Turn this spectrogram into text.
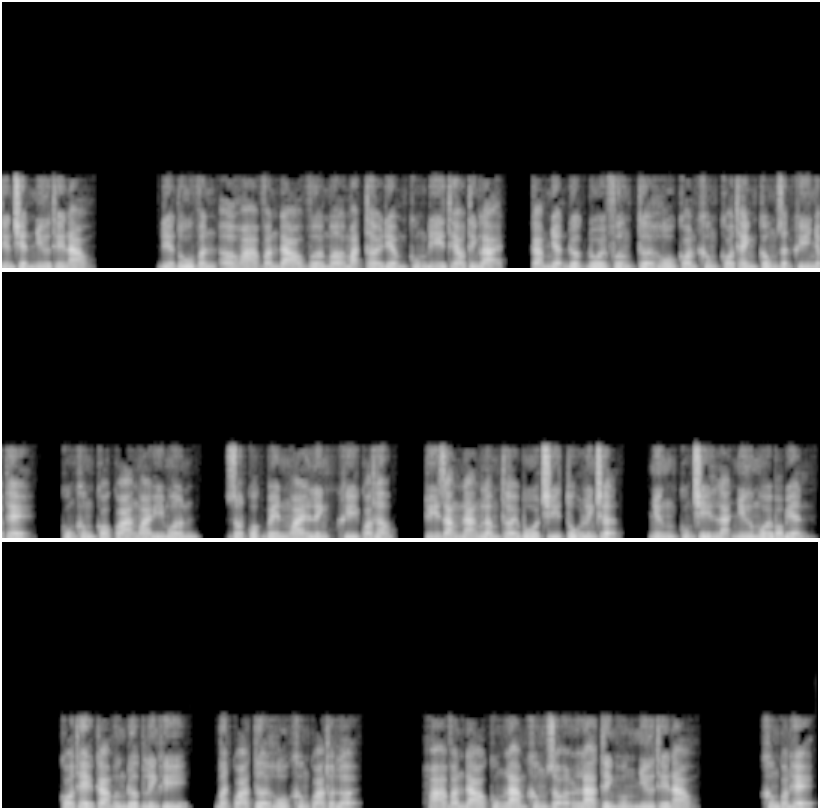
Tiến triển như thế nào? Điền Tú Vân ở Hoa Văn Đảo vừa mở mắt thời điểm cũng đi theo tỉnh lại, cảm nhận được đối phương tựa hồ còn không có thành công dẫn khí nhập thể, cũng không có quá ngoài ý muốn, rốt cuộc bên ngoài linh khí quá thấp, tuy rằng nàng lâm thời bố trí tụ linh trận, nhưng cũng chỉ là như muối bỏ biển. Có thể cảm ứng được linh khí, bất quá tựa hồ không quá thuận lợi. Hoa Văn Đảo cũng làm không rõ là tình huống như thế nào. Không quan hệ,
